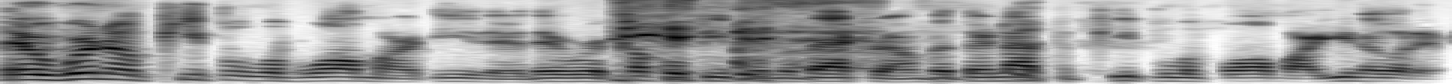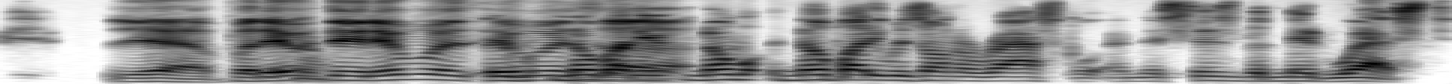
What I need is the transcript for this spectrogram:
There were no people of Walmart either. There were a couple people in the background, but they're not the people of Walmart. You know what I mean? yeah, but No. it dude, it was it was nobody, uh, no, nobody was on a rascal, and this is the Midwest.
